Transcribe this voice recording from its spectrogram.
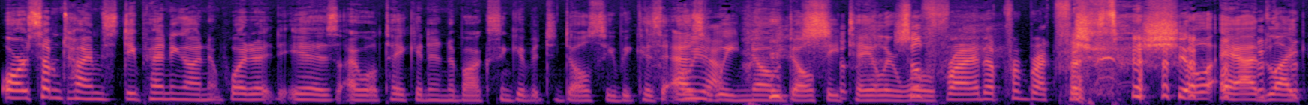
Or sometimes, depending on what it is, I will take it in a box and give it to Dulcie because, oh, as Oh, yeah. we know, Dulcie Taylor She'll will fry it up for breakfast. she'll add like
